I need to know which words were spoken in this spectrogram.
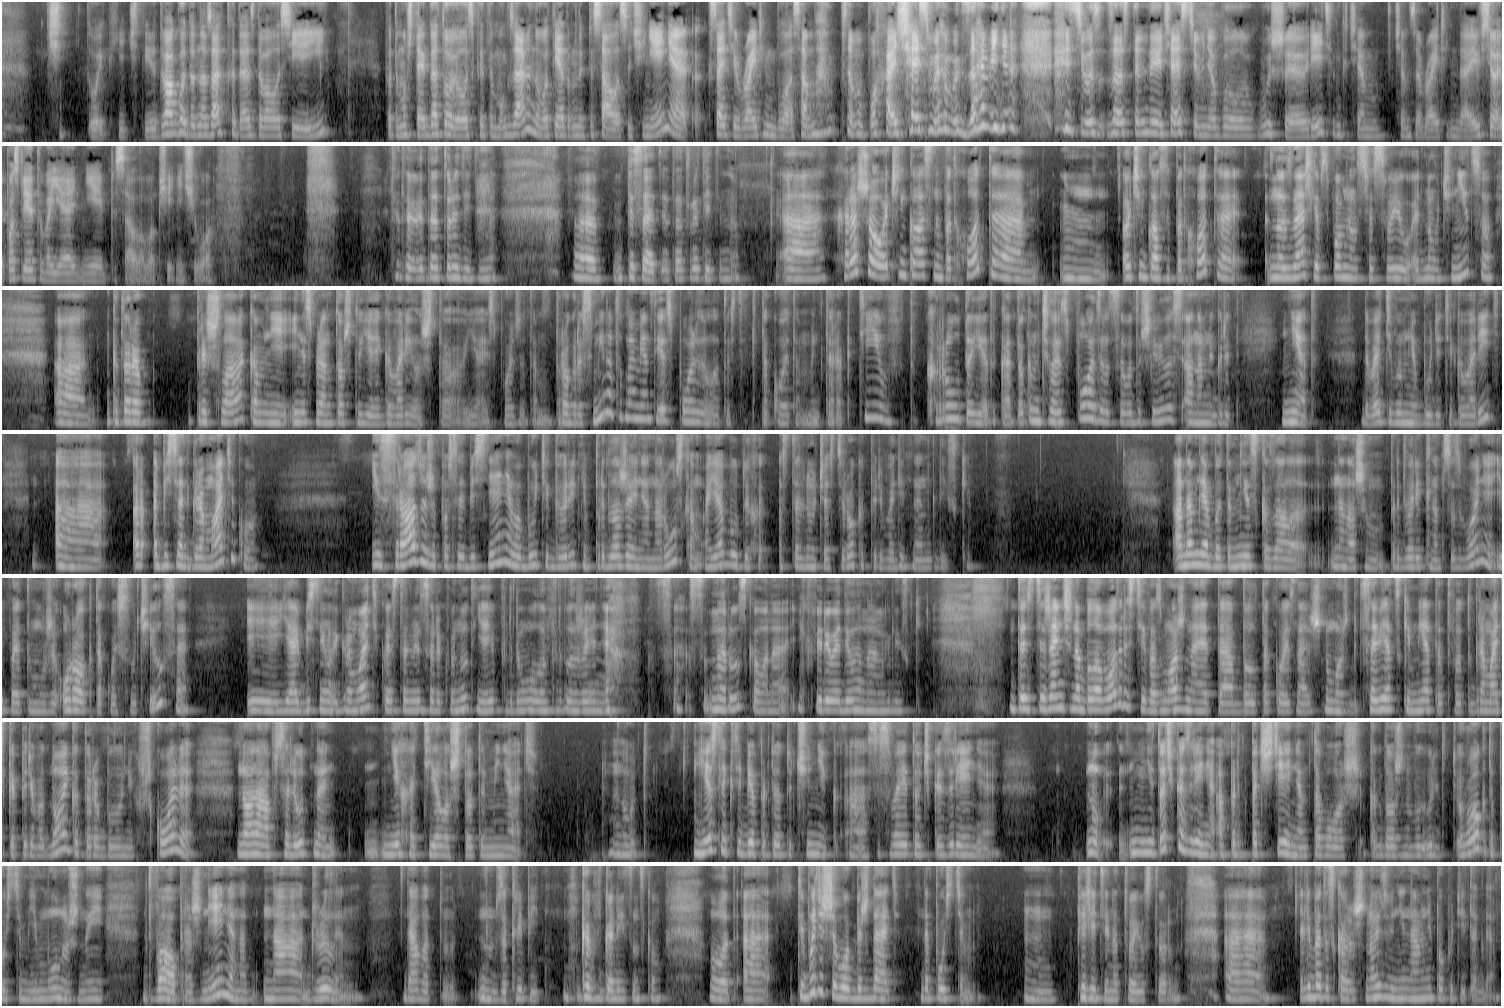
Ой, какие четыре? Два года назад, когда я сдавала CAE потому что я готовилась к этому экзамену, вот я там написала сочинение, кстати, writing была самая, самая плохая часть в моем экзамене, за остальные части у меня был выше рейтинг, чем, чем за writing, да, и все, и после этого я не писала вообще ничего. Это, это отвратительно. А, писать, это отвратительно. А, хорошо, очень классный подход, а, очень классный подход, но, знаешь, я вспомнила сейчас свою одну ученицу, а, которая пришла ко мне, и несмотря на то, что я ей говорила, что я использую там прогресс ми на тот момент я использовала, то есть это такой там интерактив, круто, я такая только начала использоваться, воодушевилась, а она мне говорит, нет, давайте вы мне будете говорить, а, объяснять грамматику, и сразу же после объяснения вы будете говорить мне предложения на русском, а я буду их остальную часть урока переводить на английский. Она мне об этом не сказала на нашем предварительном созвоне, и поэтому уже урок такой случился, и я объяснила ей грамматику, и остальные 40 минут я ей придумывала предложения на русском, она их переводила на английский. То есть женщина была в возрасте, и, возможно, это был такой, знаешь, ну, может быть, советский метод, вот грамматика переводной, который был у них в школе, но она абсолютно не хотела что-то менять. Ну, вот. Если к тебе придет ученик а, со своей точкой зрения, ну, не точка зрения, а предпочтением того, как должен выглядеть урок. Допустим, ему нужны два упражнения на, на drilling, да, вот, ну, закрепить, как в Голицынском. Вот. А ты будешь его убеждать, допустим, перейти на твою сторону. А, либо ты скажешь, ну, извини, нам не по пути тогда.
